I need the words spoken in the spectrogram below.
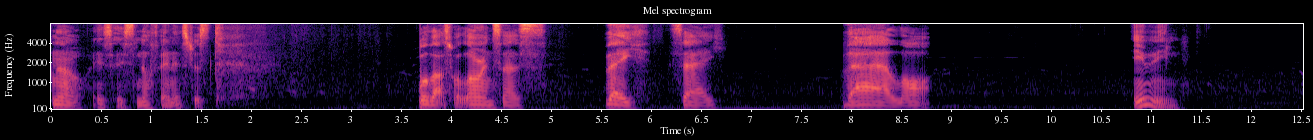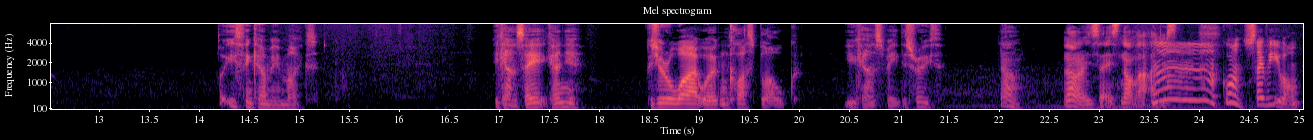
no, it's it's nothing. It's just. Well, that's what Lauren says. They say. Their lot. You mean? What do you think I mean, Max? You can't say it, can you? Because you're a white working class bloke. You can't speak the truth. No. No, it's, it's not that. I just. Ah, go on, say what you want.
